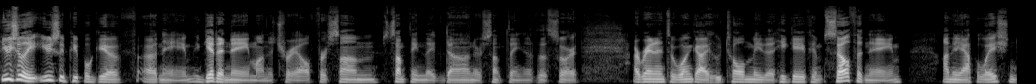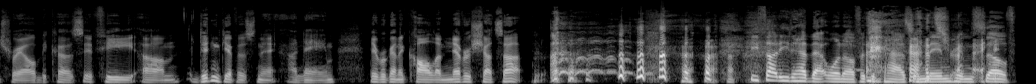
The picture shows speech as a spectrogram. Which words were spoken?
Usually, usually people give a name, get a name on the trail for some something they've done or something of the sort. I ran into one guy who told me that he gave himself a name on the Appalachian Trail because if he um, didn't give us na- a name, they were going to call him Never Shuts Up. He thought he'd had that one off at the pass and named himself.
